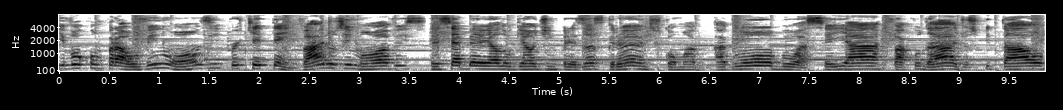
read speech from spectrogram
e vou comprar o Vino 11 porque tem vários imóveis, recebe aluguel de empresas grandes como a Globo, a CIA, faculdade, hospital.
